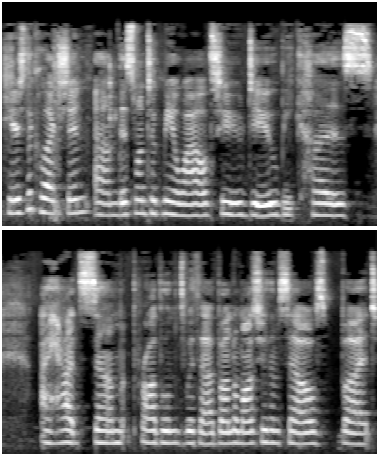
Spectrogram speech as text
here's the collection. Um, this one took me a while to do because I had some problems with uh, Bundle Monster themselves, but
